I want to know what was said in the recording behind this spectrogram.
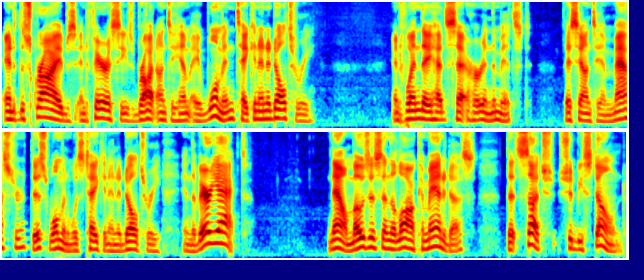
And the scribes and Pharisees brought unto him a woman taken in adultery. And when they had set her in the midst, they say unto him, Master, this woman was taken in adultery in the very act. Now Moses in the law commanded us that such should be stoned.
